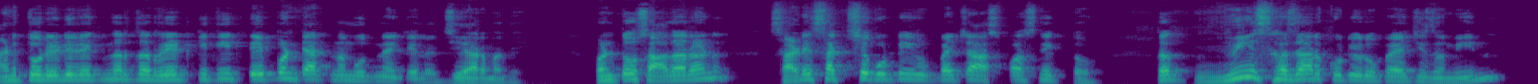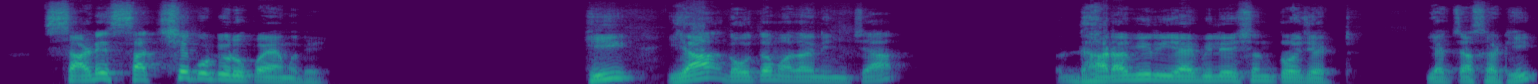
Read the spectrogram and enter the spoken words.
आणि तो रेडी रेकनरचा रेट किती ते पण त्यात नमूद नाही केलं जी मध्ये. पण तो साधारण साडेसातशे कोटी रुपयाच्या आसपास निघतो. तर वीस हजार कोटी रुपयाची जमीन साडेसातशे कोटी रुपयामध्ये. ही या गौतम अदानींच्या धारावी रिहॅबिलेशन प्रोजेक्ट याच्यासाठी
